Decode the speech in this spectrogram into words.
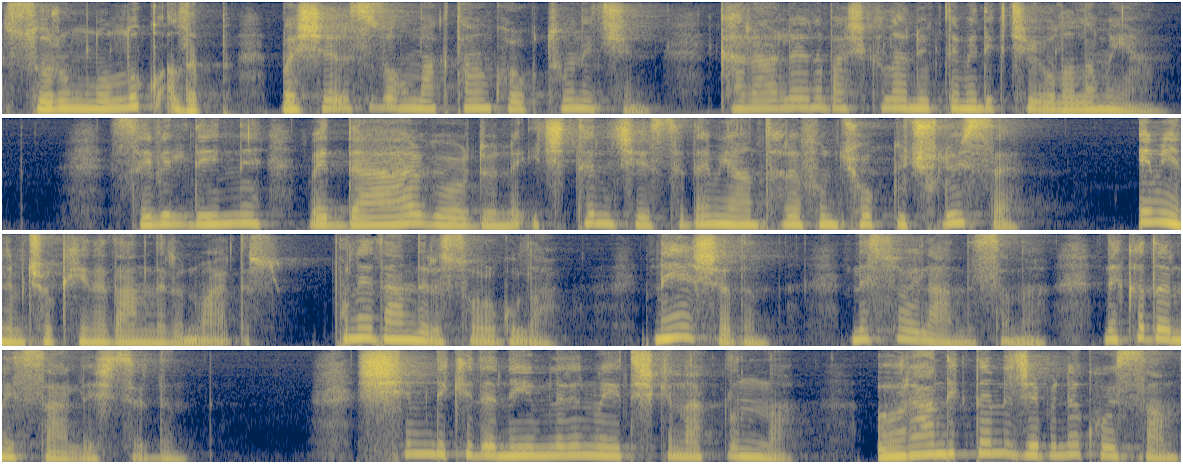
sorumluluk alıp başarısız olmaktan korktuğun için kararlarını başkalarına yüklemedikçe yol alamayan, sevildiğini ve değer gördüğünü içten içe hissedemeyen tarafın çok güçlüyse eminim çok iyi nedenlerin vardır. Bu nedenleri sorgula. Ne yaşadın? Ne söylendi sana? Ne kadar içselleştirdin? Şimdiki deneyimlerin ve yetişkin aklınla öğrendiklerini cebine koysan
